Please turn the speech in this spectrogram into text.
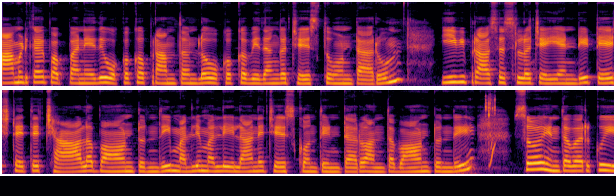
మామిడికాయ పప్పు అనేది ఒక్కొక్క ప్రాంతంలో ఒక్కొక్క విధంగా చేస్తూ ఉంటారు. ఇవి ప్రాసెస్లో చేయండి. టేస్ట్ అయితే చాలా బాగుంటుంది. మళ్ళీ మళ్ళీ ఇలానే చేసుకొని తింటారు. అంత బాగుంటుంది. సో ఇంతవరకు ఈ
